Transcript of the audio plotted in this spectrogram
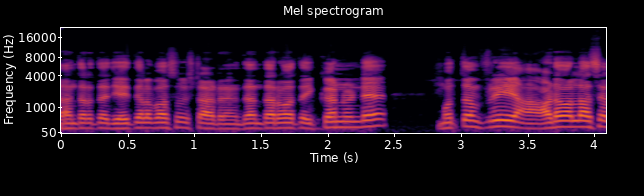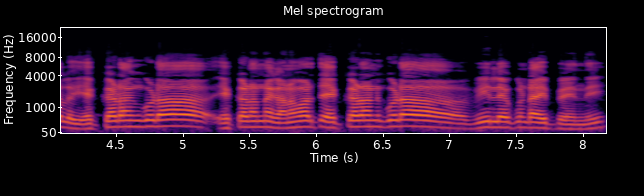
దాని తర్వాత జైతల బస్సులు స్టార్ట్ అయినాయి. దాని తర్వాత ఇక్కడ నుండే మొత్తం ఫ్రీ. ఆడవాళ్ళు అసలు ఎక్కడం కూడా ఎక్కడన్నా కనబడితే ఎక్కడానికి కూడా వీలు లేకుండా అయిపోయింది.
